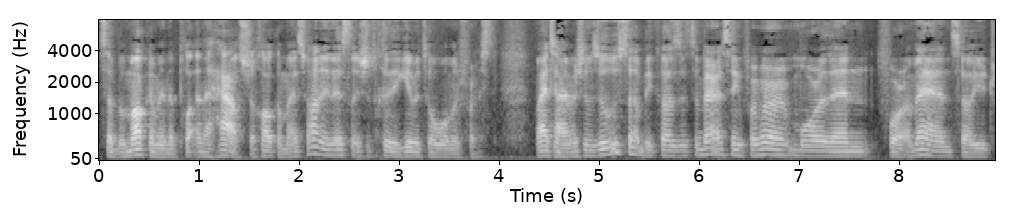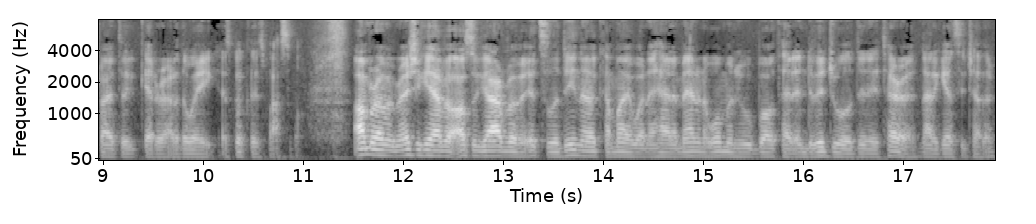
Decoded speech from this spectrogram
So b'makam in the in the house, shacholka ma'israni, this should give it to a woman first. My time is zulusa because it's embarrassing for her more than for a man, so you try to get her out of the way as quickly as possible. Meshik also Garva Itzladina Kamai when I had a man and a woman who both had individual dinitera, not against each other.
